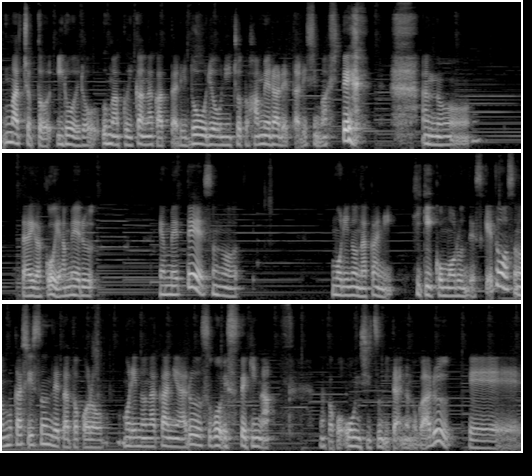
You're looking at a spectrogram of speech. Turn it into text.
まあちょっといろいろうまくいかなかったり同僚にちょっとはめられたりしまして あの大学を辞める辞めてその森の中に引きこもるんですけどその昔住んでたところ森の中にあるすごい素敵ななんかこう温室みたいなのがある、え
